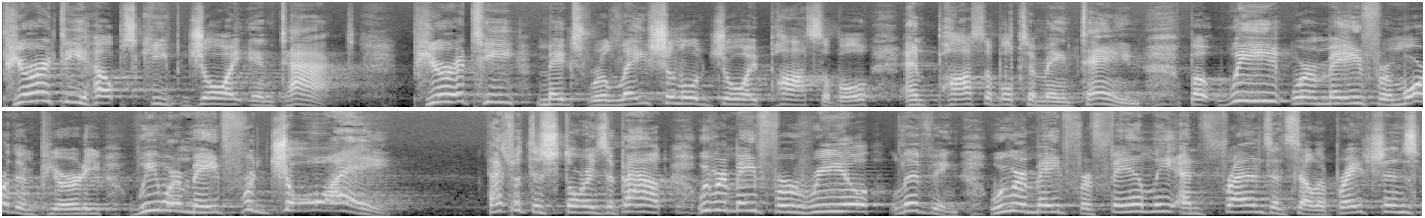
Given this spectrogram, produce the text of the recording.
Purity helps keep joy intact. Purity makes relational joy possible and possible to maintain. But we were made for more than purity, we were made for joy. That's what this story's about. We were made for real living. We were made for family and friends and celebrations.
